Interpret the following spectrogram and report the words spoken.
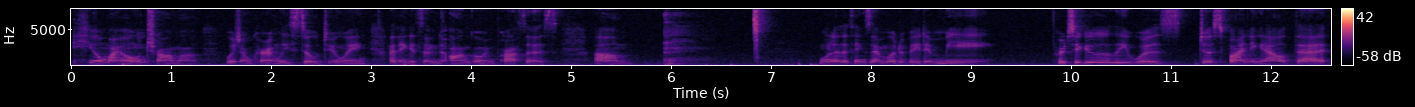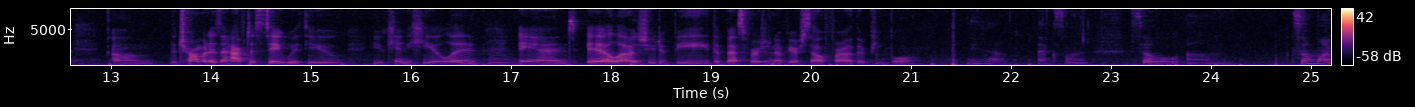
heal my own trauma, which I'm currently still doing, I think it's an ongoing process. Um, one of the things that motivated me particularly was just finding out that um, the trauma doesn't have to stay with you you can heal it mm-hmm. and it allows you to be the best version of yourself for other people. Yeah, excellent. So, um, someone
